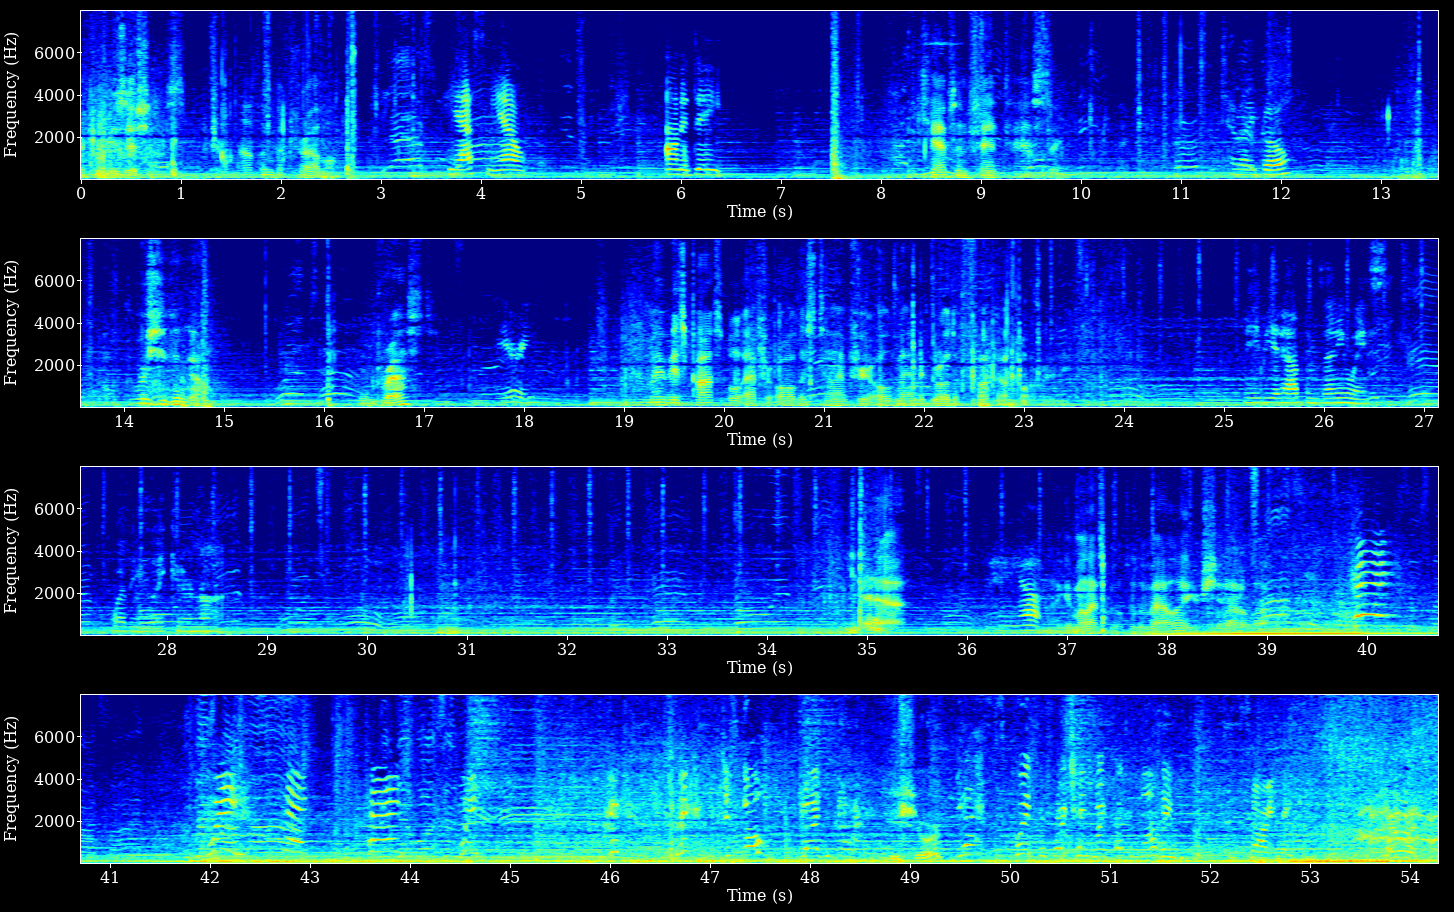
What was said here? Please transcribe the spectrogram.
American musicians. They're nothing but trouble. He asked me out. On a date. Captain Fantastic. Can I go? Of course you can go. Impressed? Very. Well, maybe it's possible after all this time for your old man to grow the fuck up already. Maybe it happens anyways. Whether you like it or not. Hey. I get my last bill to the valet. You're shit out of luck. Hank! Wait! Hank! Hank! Wait! Quick! Quick! Just go! Drive the door. You sure? Yes! Quick, before I change my fucking mind. I'm sorry, Hank.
